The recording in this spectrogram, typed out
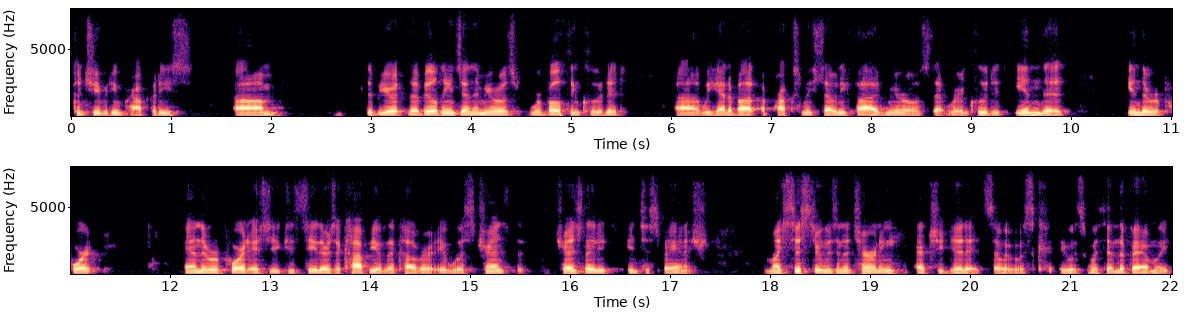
contributing properties. Um, the, the buildings and the murals were both included. Uh, we had about approximately 75 murals that were included in the in the report. And the report, as you can see, there's a copy of the cover. It was trans translated into Spanish. My sister, who's an attorney, actually did it, so it was it was within the family.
